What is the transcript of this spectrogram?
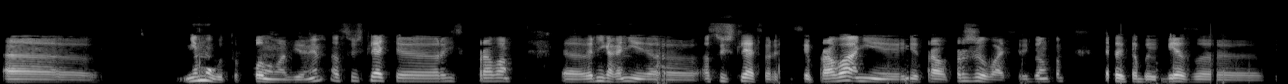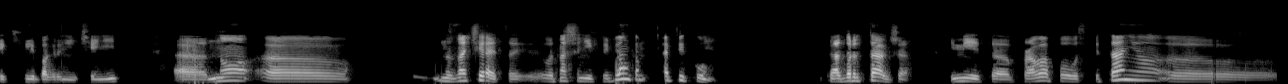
не могут в полном объеме осуществлять родительские права. Вернее, как они осуществляют свои родительские права, они имеют право проживать с ребенком. Это как бы без каких-либо ограничений. Но назначается в отношении их ребенка опекун, который также имеет э, права по воспитанию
